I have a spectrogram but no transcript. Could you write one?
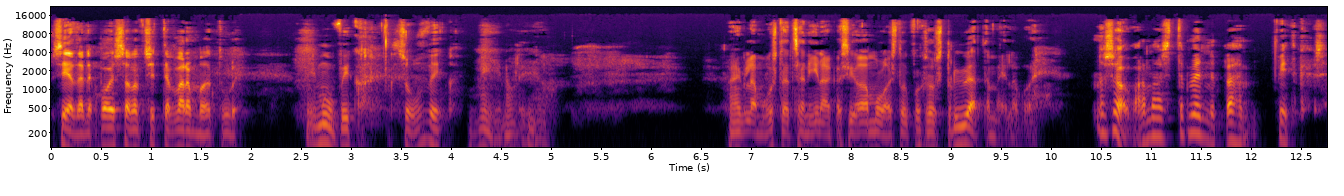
sieltä ne poissaolot sitten varmaan tuli. Niin mun vika. Sun vika. Niin oli, joo. Mä en kyllä muista, että sä niin aikaisin aamulla olisit, onko se olisi yötä meillä vai? No se on varmaan sitten mennyt vähän pitkäksi.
